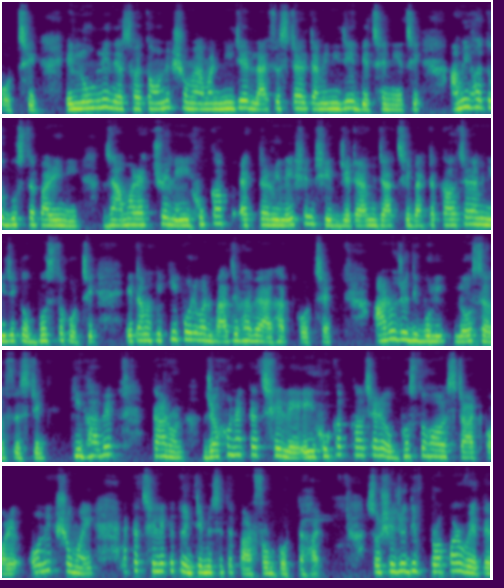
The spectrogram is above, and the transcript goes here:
করছি। এই লোনলিনেস হয়তো অনেক সময় আমার নিজের লাইফস্টাইলটা আমি নিজেই বেছে নিয়েছি। আমি হয়তো বুঝতে পারিনি যে আমার অ্যাকচুয়ালি এই হুকআপ একটা রিলেশনশিপ যেটা আমি যাচ্ছি বা একটা কালচারে আমি নিজেকে অভ্যস্ত করছি, এটা আমাকে কি পরিমাণ বাজেভাবে আঘাত করছে। আরও যদি বলি লো সেলফ এস্টিম কীভাবে? কারণ যখন একটা ছেলে এই হুকআপ কালচারে অভ্যস্ত হওয়া স্টার্ট করে, অনেক সময় একটা ছেলেকে তো ইন্টিমেসিতে পারফর্ম করতে হয়। সো সে যদি প্রপার ওয়েতে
